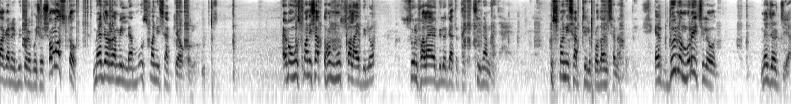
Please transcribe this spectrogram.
বাগানের ভিতরে বসে সমস্ত মেজররা মিললাম উসমানী সাহেবকে অকরল এবং উসমানী সাহেব তখন মুস ফালায় দিল, চুল ফালায় দিল যাতে তাকে চিনা না যায়। উসমানী সাহেব ছিল প্রধান সেনাপতি। এর দুই নম্বরেই ছিল মেজর জিয়া,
